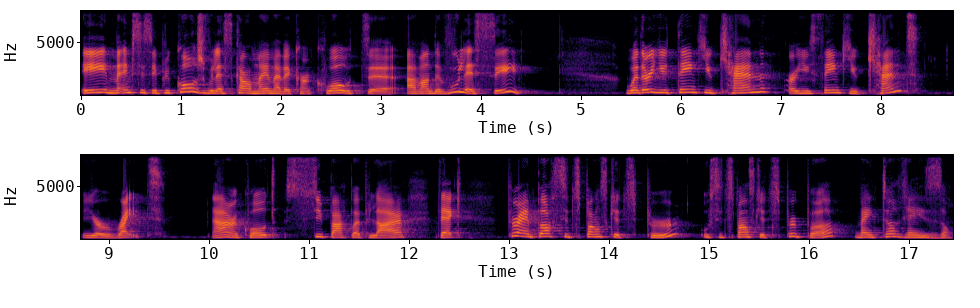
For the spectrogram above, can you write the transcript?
Et même si c'est plus court, je vous laisse quand même avec un quote euh, avant de vous laisser. Whether you think you can or you think you can't, you're right. Hein, un quote super populaire. Fait que peu importe si tu penses que tu peux ou si tu penses que tu peux pas, ben t'as raison.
